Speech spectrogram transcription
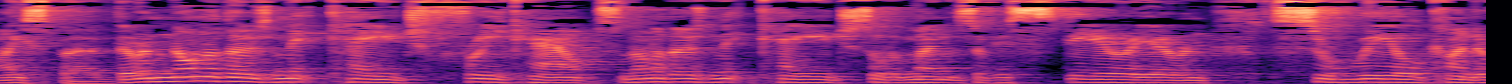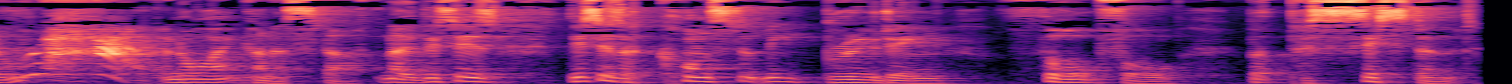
iceberg. There are none of those Nick Cage freakouts, none of those Nick Cage sort of moments of hysteria and surreal kind of and all that kind of stuff. No, this is this is a constantly brooding, thoughtful, but persistent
